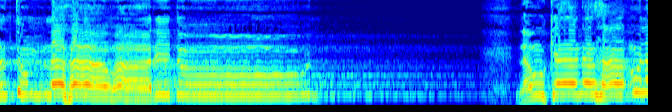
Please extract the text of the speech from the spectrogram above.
أنتم لها واردون لو كان هؤلاء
